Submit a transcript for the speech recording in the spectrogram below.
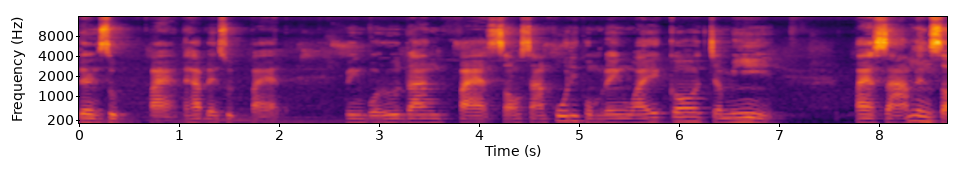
เดินสุด 8 นะครับ เดินสุด 8 วิ่งบนรูดรัง 8 2 3 คู่ที่ผมเร่งไว้ก็จะมี 8 3 1 2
